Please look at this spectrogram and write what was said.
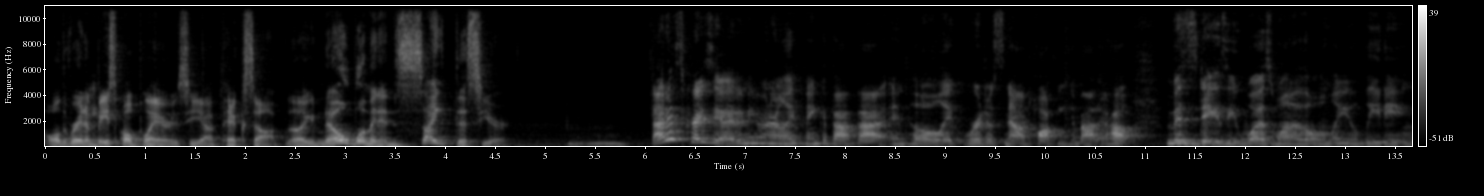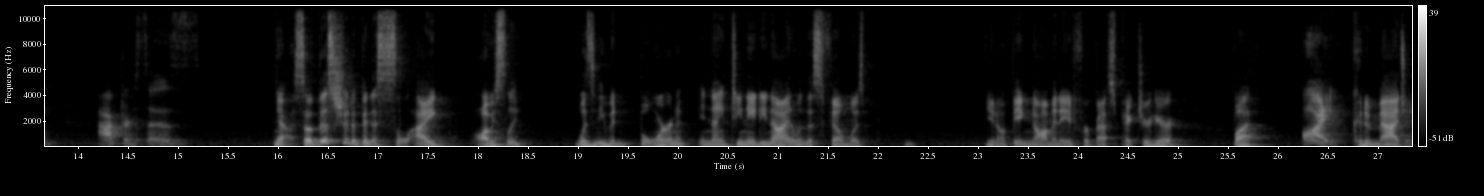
all the random baseball players he uh, picks up. Like no woman in sight this year. That is crazy. I didn't even really think about that until like we're just now talking about it. How Miss Daisy was one of the only leading actresses. Yeah, so this should have been a sl- I obviously wasn't even born in 1989 when this film was you know being nominated for best picture here, but I could imagine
